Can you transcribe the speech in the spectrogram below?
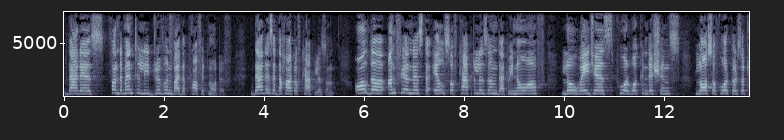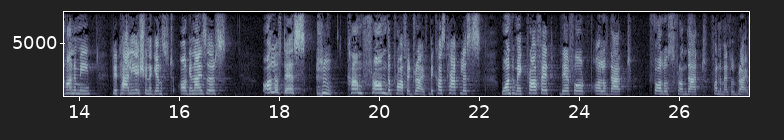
that is fundamentally driven by the profit motive. That is at the heart of capitalism. All the unfairness, the ills of capitalism that we know of low wages, poor work conditions, loss of workers' autonomy, retaliation against organizers all of this come from the profit drive because capitalists want to make profit, therefore, all of that follows from that fundamental drive.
